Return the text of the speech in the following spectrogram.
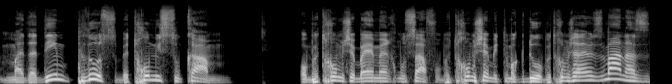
מדדים פלוס בתחום עיסוקם, או בתחום שבהם ערך מוסף, או בתחום שהם התמקדו, או בתחום שלהם זמן, אז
